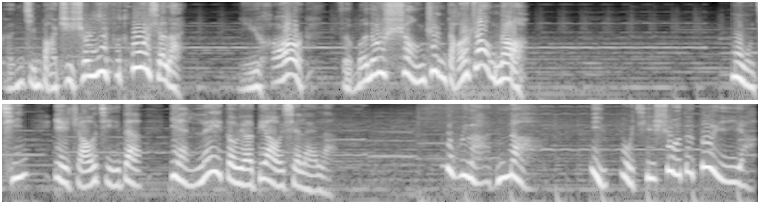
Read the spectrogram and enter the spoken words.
赶紧把这身衣服脱下来，女孩！”怎么能上阵打仗呢？母亲也着急的眼泪都要掉下来了。木兰呐，你父亲说的对呀，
